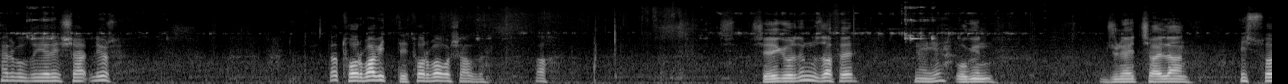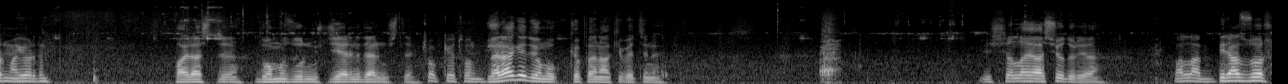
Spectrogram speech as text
Her bulduğu yeri işaretliyor. Da torba bitti. Torba boşaldı. Şeyi gördün mü Zafer? Neyi? O gün Cüneyt Çaylan Hiç sorma gördüm. paylaştı. Domuz vurmuş, ciğerini delmişti. Çok kötü olmuş. Merak ediyorum o köpeğin akıbetini. İnşallah yaşıyordur ya. Vallahi biraz zor.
